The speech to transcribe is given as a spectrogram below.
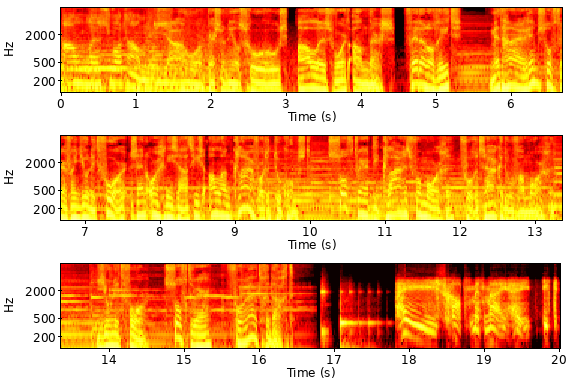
Alles wordt anders. Ja hoor, personeelsgoeroes. Alles wordt anders. Verder nog iets? Met HRM-software van Unit 4 zijn organisaties allang klaar voor de toekomst. Software die klaar is voor morgen, voor het zaken doen van morgen. Unit 4. Software vooruitgedacht. Hey, schat, met mij. Hey, ik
